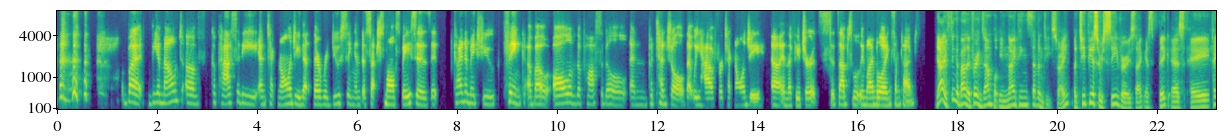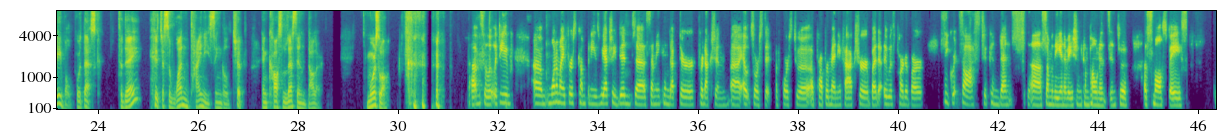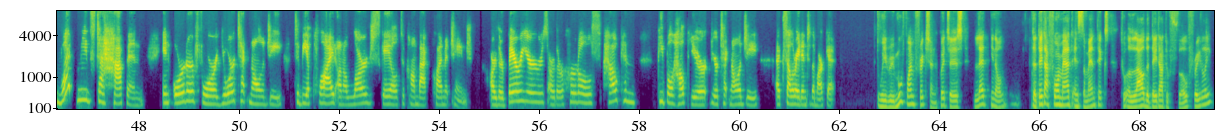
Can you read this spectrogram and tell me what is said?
but the amount of capacity and technology that they're reducing into such small spaces, it kind of makes you think about all of the possible and potential that we have for technology uh, in the future. It's it's absolutely mind blowing sometimes. Yeah, you think about it. For example, in 1970s, right, a GPS receiver is like as big as a table or desk. Today, it's just one tiny single chip and costs less than a dollar. Moore's law. Absolutely, Steve um, one of my first companies, we actually did uh, semiconductor production, uh, outsourced it, of course, to a, a, proper manufacturer, but it was part of our secret sauce to condense uh, some of the innovation components into a small space. What needs to happen in order for your technology to be applied on a large scale to combat climate change? Are there barriers? Are there hurdles? How can people help your, your technology accelerate into the market? We remove one friction, which is let you know the data format and semantics to allow the data to flow freely.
